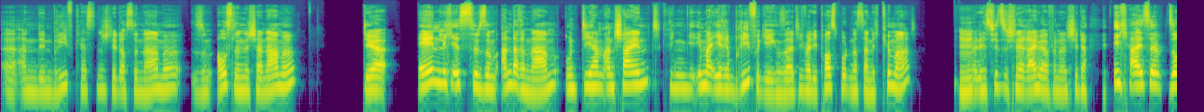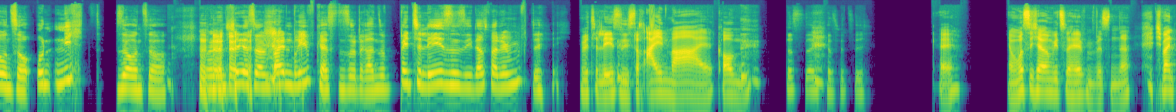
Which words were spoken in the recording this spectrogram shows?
Äh, an den Briefkästen steht auch so ein Name, so ein ausländischer Name, der ähnlich ist zu so einem anderen Namen und die haben anscheinend, kriegen die immer ihre Briefe gegenseitig, weil die Postboten das da nicht kümmert. Mhm. Weil die das viel zu schnell reinwerfen und dann steht da, ich heiße so und so und nicht so und so. Und dann steht das so an beiden Briefkästen so dran, so bitte lesen Sie das vernünftig. Bitte lesen Sie es doch einmal, komm. Das ist echt ganz witzig. Okay. Ja, man muss sich ja irgendwie zu helfen wissen, ne? Ich meine,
